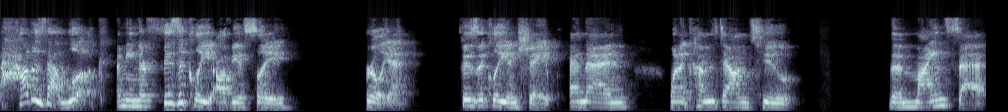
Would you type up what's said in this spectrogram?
how does that look? I mean, they're physically obviously brilliant, physically in shape. And then when it comes down to the mindset,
